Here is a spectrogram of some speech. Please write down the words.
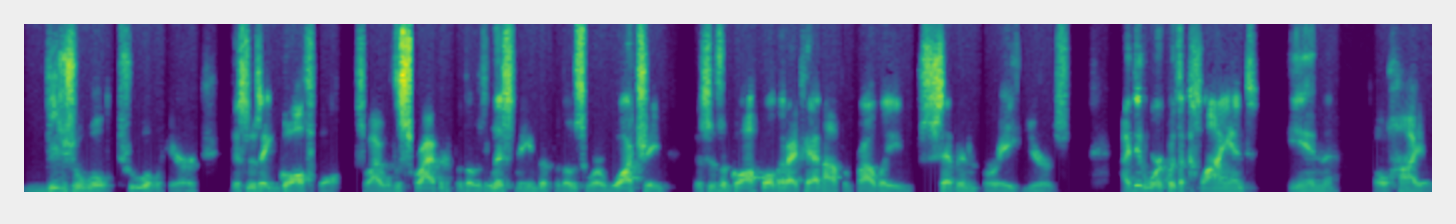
visual tool here. This is a golf ball. So I will describe it for those listening, but for those who are watching, this is a golf ball that I've had now for probably seven or eight years. I did work with a client in Ohio,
